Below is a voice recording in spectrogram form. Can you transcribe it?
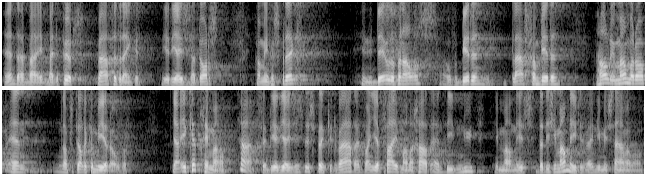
Daar bij, bij de put, water drinken. De Heer Jezus had dorst. Kwam in gesprek. En u deelde van alles. Over bidden. In plaats van bidden. Haal uw man maar op en dan vertel ik er meer over. Ja, ik heb geen man. Ja, zegt de heer Jezus, dus spreek je de waarheid. Want je hebt vijf mannen gehad en die nu je man is, dat is je man niet, waar je nu mee samenwoont.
